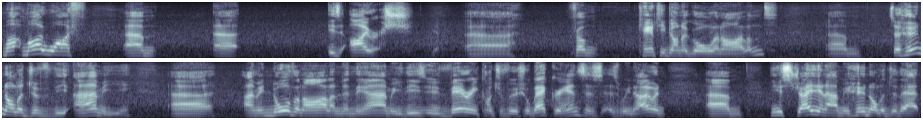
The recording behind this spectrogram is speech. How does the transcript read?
My, my wife um, uh, is Irish, yeah. uh, from County Donegal in Ireland. Um, so her knowledge of the army, uh, I mean, Northern Ireland and the army, these are very controversial backgrounds, as, as we know, and um, the Australian army, her knowledge of that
